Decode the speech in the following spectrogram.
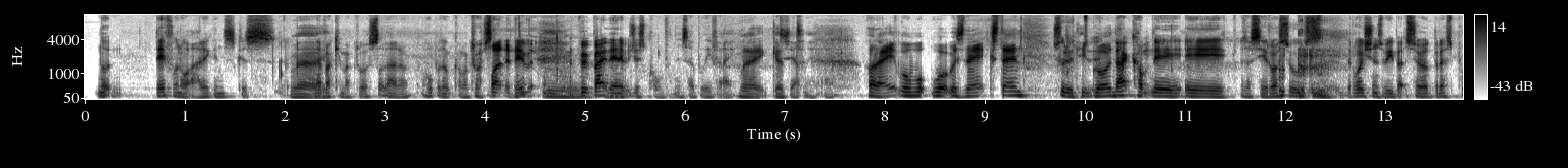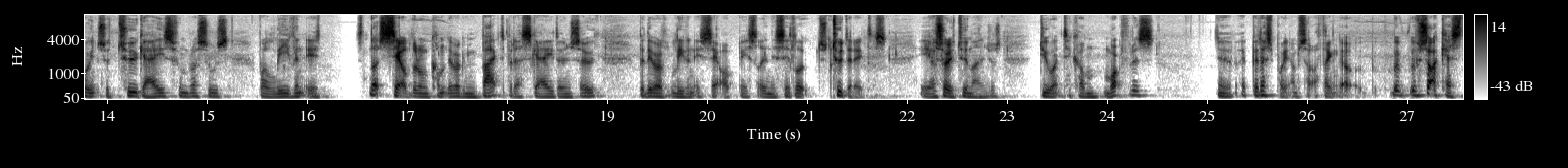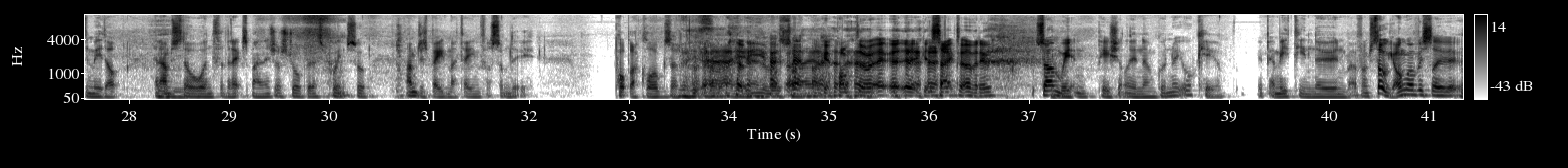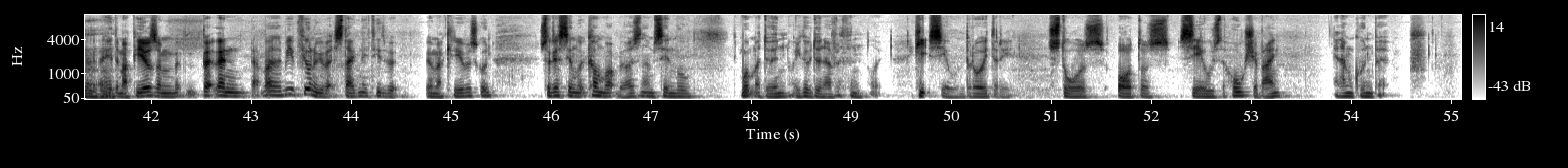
Not definitely not arrogance because I never came across like that. I hope I don't come across like that today. But, but back then it was just confidence. I believe. Aye. Right, good. Certainly, aye. All right. Well, what, was next then? So Keep going. that company, uh, as I say, Russell's, the relations were a wee bit soured by this point. So two guys from Russell's were leaving to not set up their own company. They were going back to this guy down south, but they were leaving to set up basically. And they said, "Look, two directors, uh, sorry, two managers. Do you want to come work for us?" By this point, I'm sort of thinking that we've, we've sort of kissed and made up, and I'm still on for the next manager's job at this point. So I'm just biding my time for somebody to pop their clogs or, or, get pumped or uh, get sacked or whatever. So I'm waiting patiently, and I'm going right. Okay, I'm 18 now, and whatever. I'm still young, obviously, uh ahead of my peers. I'm, but then I'm feeling a bit stagnated with where my career was going. So they're saying, "Look, come work with us," and I'm saying, "Well, what am I doing? Are you going to be doing everything? Like heat sale, embroidery, stores, orders, sales, the whole shebang?" And I'm going, "But."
